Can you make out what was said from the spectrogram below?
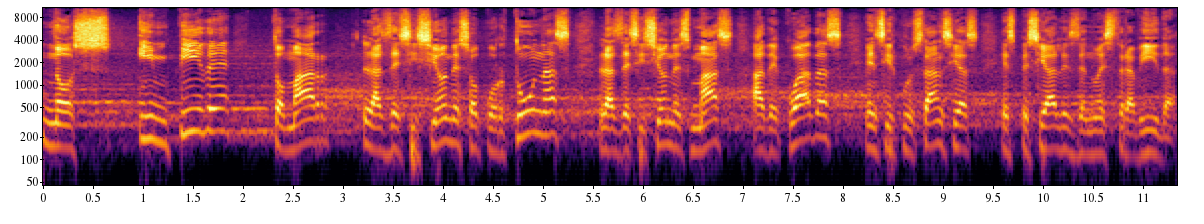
nos impide tomar las decisiones oportunas, las decisiones más adecuadas en circunstancias especiales de nuestra vida.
